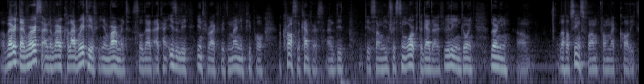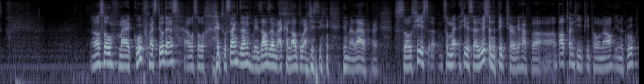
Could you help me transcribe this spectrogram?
a very diverse and a very collaborative environment so that I can easily interact with many people across the campus and did, did some interesting work together. I really enjoyed learning um, a lot of things from, from my colleagues. Also, my group, my students, I also like to thank them. Without them, I cannot do anything in my lab. Right? So here's, uh, so my, here's a recent picture. We have uh, about 20 people now in the group.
